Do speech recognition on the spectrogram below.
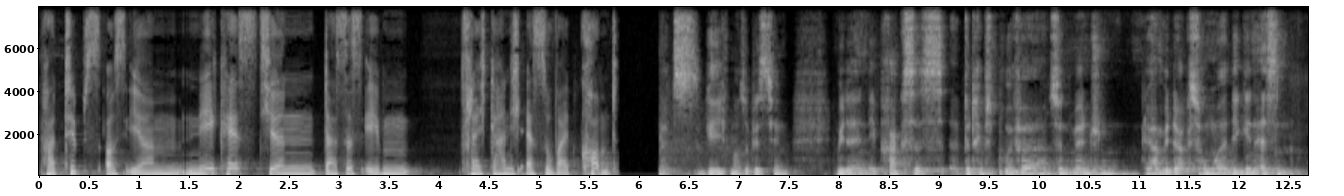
paar Tipps aus ihrem Nähkästchen, dass es eben vielleicht gar nicht erst so weit kommt. Jetzt gehe ich mal so ein bisschen wieder in die Praxis. Betriebsprüfer sind Menschen, die haben mittags Hunger, die gehen essen.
